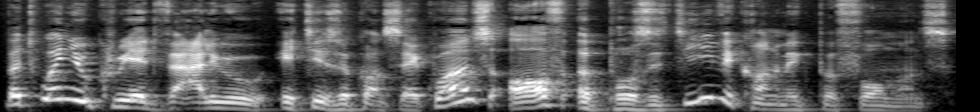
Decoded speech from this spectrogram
but when you create value, it is a consequence of a positive economic performance.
